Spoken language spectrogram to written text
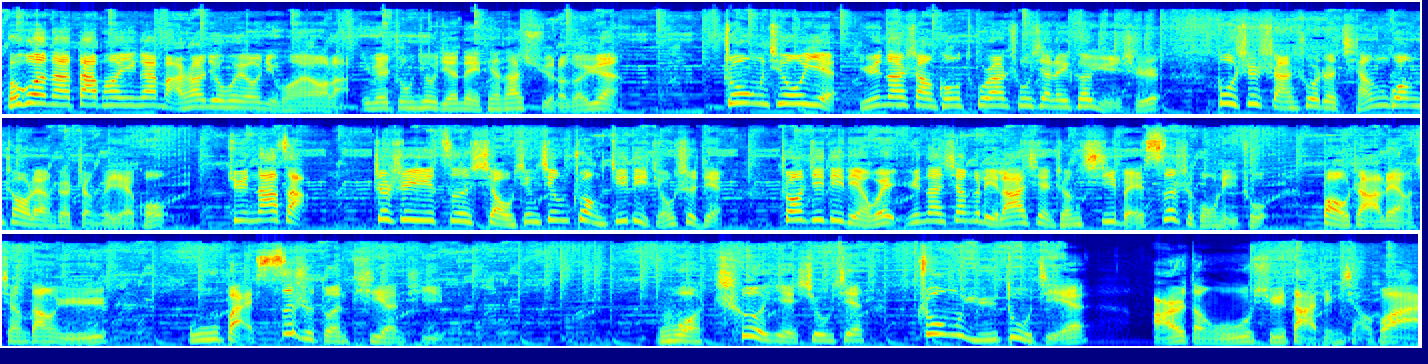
不过呢，大胖应该马上就会有女朋友了，因为中秋节那天他许了个愿。中秋夜，云南上空突然出现了一颗陨石，不时闪烁着强光，照亮着整个夜空。据 NASA。这是一次小行星撞击地球事件，撞击地点为云南香格里拉县城西北四十公里处，爆炸量相当于五百四十吨 TNT。我彻夜修仙，终于渡劫，尔等无需大惊小怪。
